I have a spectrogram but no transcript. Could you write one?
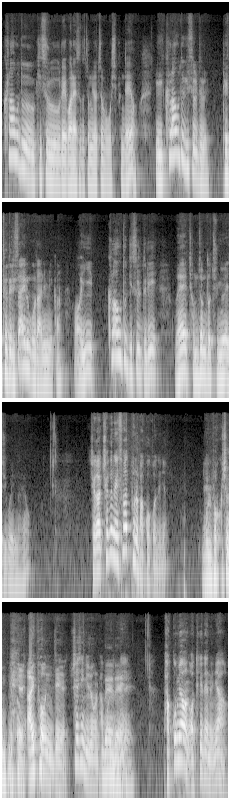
클라우드 기술에 관해서도 좀 여쭤보고 싶은데요. 이 클라우드 기술들, 데이터들이 쌓이는 곳 아닙니까? 어, 이 클라우드 기술들이 왜 점점 더 중요해지고 있나요? 제가 최근에 스마트폰을 바꿨거든요. 뭘 바꾸셨는데요? 네, 아이폰 이제 최신 기종을 바꿨는데 네네네. 바꾸면 어떻게 되느냐?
